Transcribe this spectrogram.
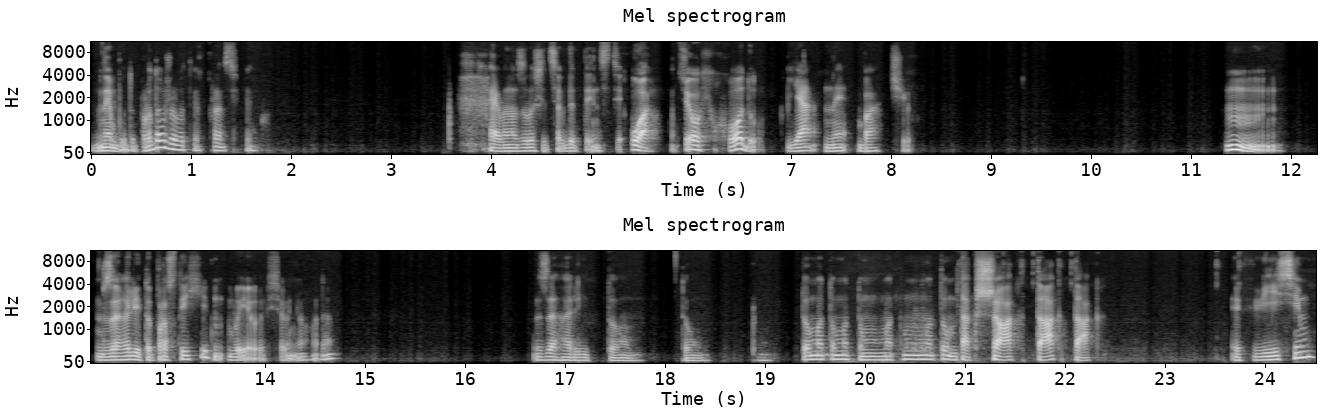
Не буду продовжувати, в принципі. Хай воно залишиться в дитинстві. О, цього ходу я не бачив. Взагалі-то простий хід виявився у нього, да? Взагалі-то. Том, том, тома, тома, тома, тома, том. Так, шах, так, так. F8.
